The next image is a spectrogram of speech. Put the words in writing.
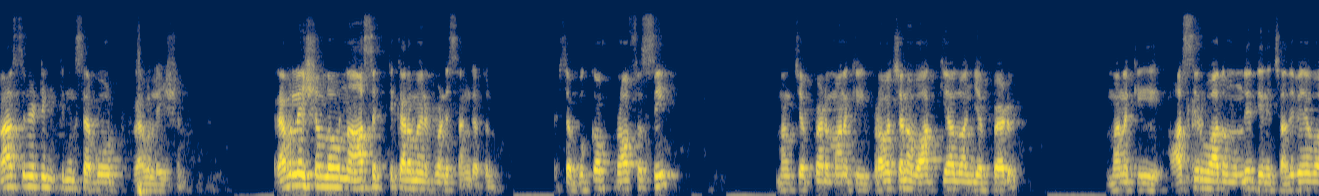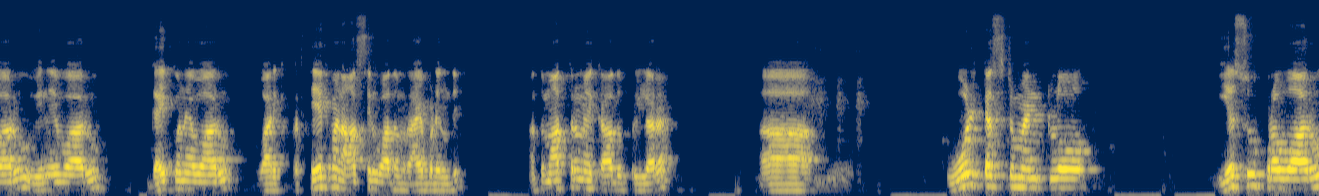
ఫ్యాసినేటింగ్ థింగ్స్ అబౌట్ రెవల్యూషన్ రెవల్యూషన్లో ఉన్న ఆసక్తికరమైనటువంటి సంగతులు. It's a book of prophecy మనకు చెప్పాడు మనకి ప్రవచన వాక్యాలు అని చెప్పాడు. మనకి ఆశీర్వాదం ఉంది దీన్ని చదివేవారు వినేవారు గైకొనేవారు వారికి ప్రత్యేకమైన ఆశీర్వాదం రాయబడింది అంత మాత్రమే కాదు ప్రియులరా ఓల్డ్ టెస్ట్మెంట్లో యేసు ప్రవారు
